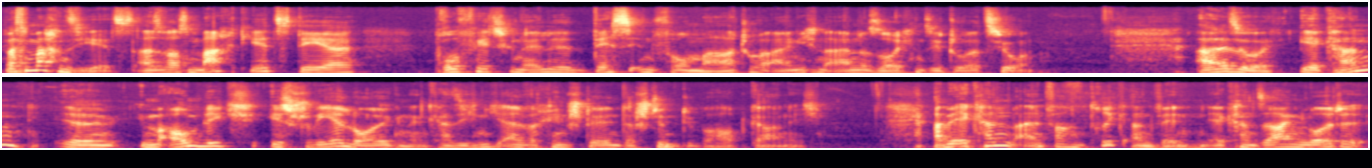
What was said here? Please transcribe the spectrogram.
Was machen Sie jetzt? Also was macht jetzt der professionelle Desinformator eigentlich in einer solchen Situation? Also, er kann äh, im Augenblick ist schwer leugnen, kann sich nicht einfach hinstellen, das stimmt überhaupt gar nicht. Aber er kann einfach einen Trick anwenden. Er kann sagen, Leute,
